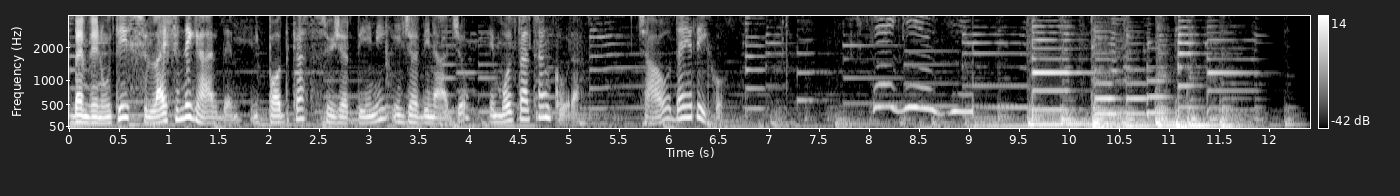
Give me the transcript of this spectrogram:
Benvenuti su Life in the Garden, il podcast sui giardini, il giardinaggio e molto altro ancora. Ciao da Enrico.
